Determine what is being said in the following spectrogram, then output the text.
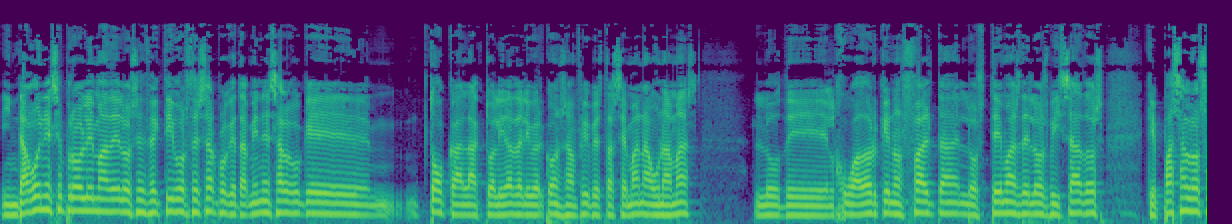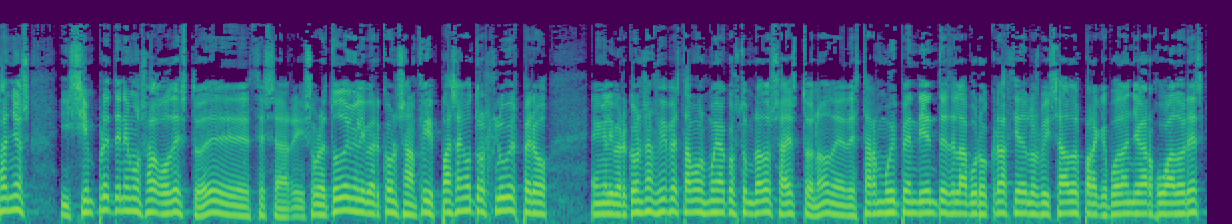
Indago en ese problema de los efectivos, César, porque también es algo que toca la actualidad del Ibercon Sanfib esta semana, una más lo del jugador que nos falta, los temas de los visados, que pasan los años y siempre tenemos algo de esto, ¿eh, César? Y sobre todo en el Ibercon Sanfib. Pasa en otros clubes, pero en el Ibercon Sanfib estamos muy acostumbrados a esto, ¿no? De, de, estar muy pendientes de la burocracia de los visados para que puedan llegar jugadores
